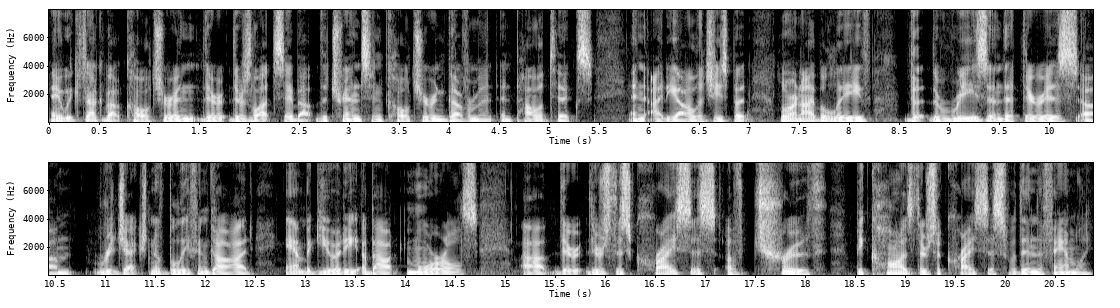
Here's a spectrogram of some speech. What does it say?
And we could talk about culture, and there, there's a lot to say about the trends in culture and government and politics and ideologies. But Lauren, I believe the the reason that there is um, rejection of belief in God, ambiguity about morals, uh, there, there's this crisis of truth because there's a crisis within the family.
